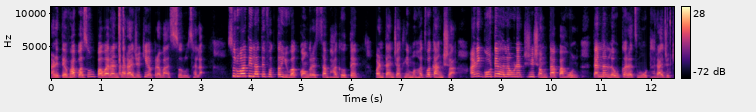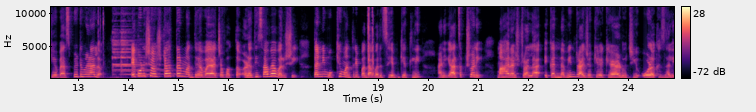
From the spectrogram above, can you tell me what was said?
आणि तेव्हापासून पवारांचा राजकीय प्रवास सुरू झाला. सुरुवातीला ते फक्त युवक काँग्रेसचा भाग होते पण त्यांच्यातली महत्वाकांक्षा आणि गोटे हलवण्याची क्षमता पाहून त्यांना लवकरच मोठं राजकीय व्यासपीठ मिळालं. एकोणीसशे अठ्याहत्तरमध्ये वयाच्या फक्त अडतीसाव्या वर्षी त्यांनी मुख्यमंत्री पदावर झेप घेतली आणि याच क्षणी महाराष्ट्राला एका नवीन राजकीय खेळाडूची ओळख झाली.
